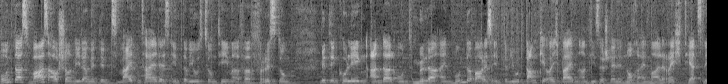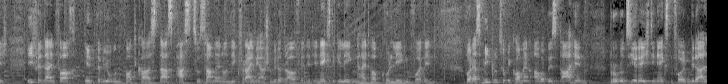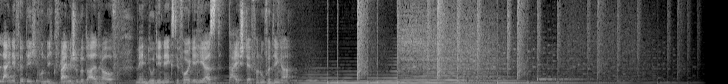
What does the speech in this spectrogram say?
Und das war's auch schon wieder mit dem zweiten Teil des Interviews zum Thema Verfristung mit den Kollegen Andal und Müller. Ein wunderbares Interview. Danke euch beiden an dieser Stelle noch einmal recht herzlich. Ich finde einfach Interview und Podcast, das passt zusammen und ich freue mich auch schon wieder drauf, wenn ihr die nächste Gelegenheit habt, Kollegen vor, den, vor das Mikro zu bekommen. Aber bis dahin produziere ich die nächsten Folgen wieder alleine für dich und ich freue mich schon total drauf, wenn du die nächste Folge hörst. Dein Stefan Ufertinger.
